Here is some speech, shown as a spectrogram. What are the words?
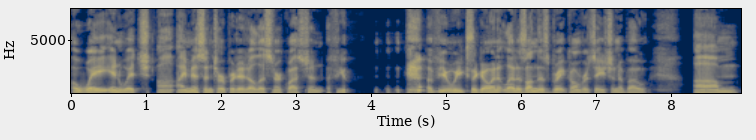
a way in which uh, I misinterpreted a listener question a few a few weeks ago, and it led us on this great conversation about um,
